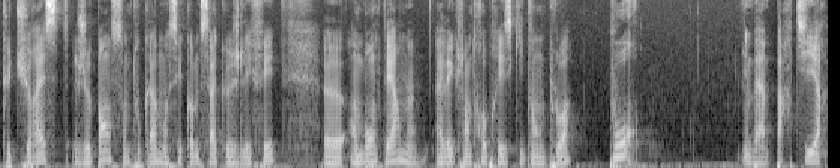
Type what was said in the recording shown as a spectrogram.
que tu restes, je pense en tout cas, moi c'est comme ça que je l'ai fait, euh, en bon terme avec l'entreprise qui t'emploie pour ben, partir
